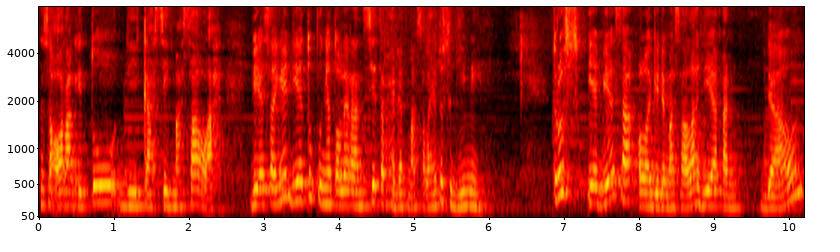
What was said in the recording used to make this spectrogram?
seseorang itu dikasih masalah, biasanya dia tuh punya toleransi terhadap masalah itu segini. Terus ya biasa kalau lagi ada masalah dia akan down,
